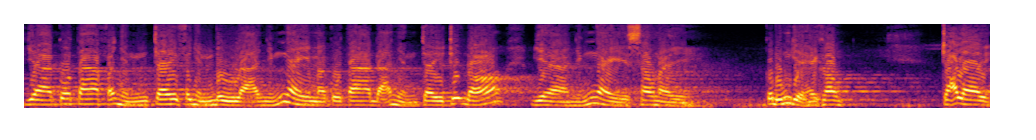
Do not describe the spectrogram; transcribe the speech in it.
Và cô ta phải nhịn chay, phải nhịn bù lại những ngày mà cô ta đã nhịn chay trước đó và những ngày sau này. Có đúng vậy hay không? Trả lời,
